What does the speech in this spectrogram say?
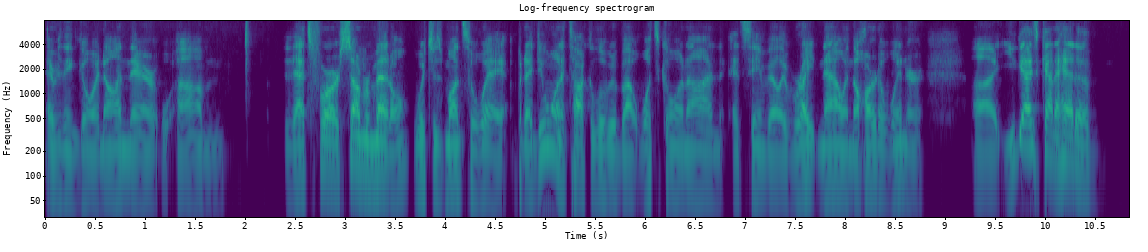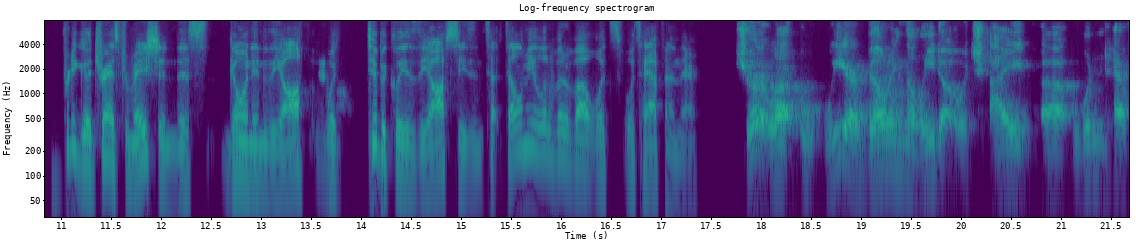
everything going on there. Um, that's for our summer medal, which is months away. But I do want to talk a little bit about what's going on at Sand Valley right now in the heart of winter. Uh, you guys kind of had a pretty good transformation this going into the off what typically is the off season. T- tell me a little bit about what's what's happening there. Sure. Well, we are building the Lido, which I uh, wouldn't have,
